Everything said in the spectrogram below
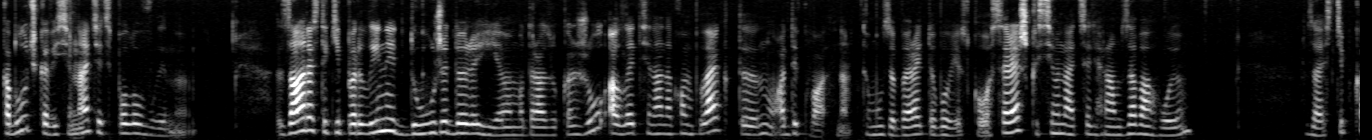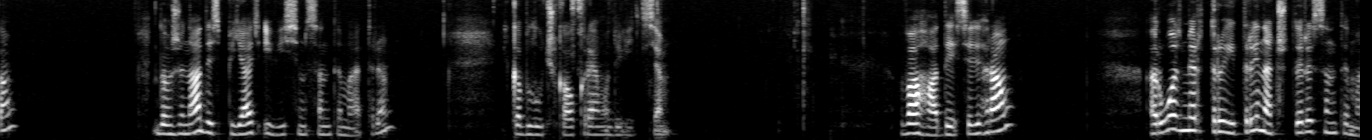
Каблучка 18,5. Зараз такі перлини дуже дорогі, я вам одразу кажу, але ціна на комплект ну, адекватна, тому забирайте обов'язково. Сережки 17 грам за вагою. Застіпка. Довжина десь 5,8 см. І каблучка окремо, дивіться. Вага 10 грам. Розмір 3,3 на 4 см.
